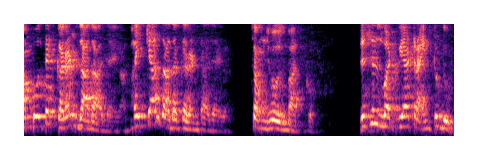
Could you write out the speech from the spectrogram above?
हम बोलते हैं करंट ज़्यादा आ जाएगा। भाई, क्या ज़्यादा करंट आ जाएगा? समझो उस बात को। This is what we are trying to do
